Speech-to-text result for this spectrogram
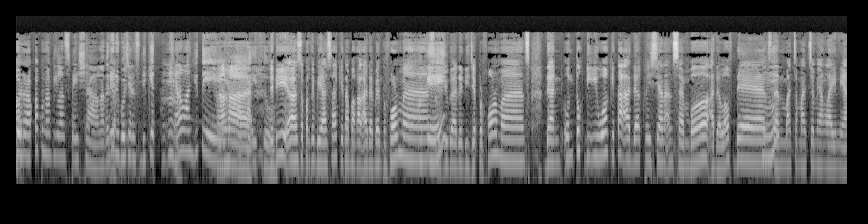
beberapa penampilan spesial. Nah tadi Ya. dibocorin sedikit, sekarang lanjutin. Aha. Apa itu? Jadi eh, seperti biasa kita bakal ada band performance, Oke. terus juga ada DJ performance dan untuk di Iwo kita ada Christian Ensemble, ada Love Dance Hmm. dan macam-macam yang lainnya.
